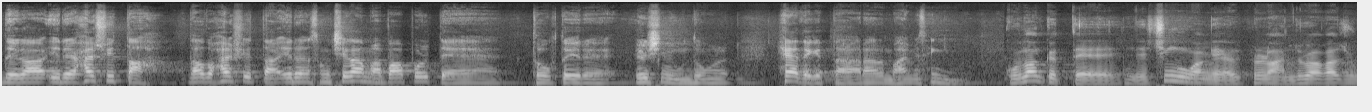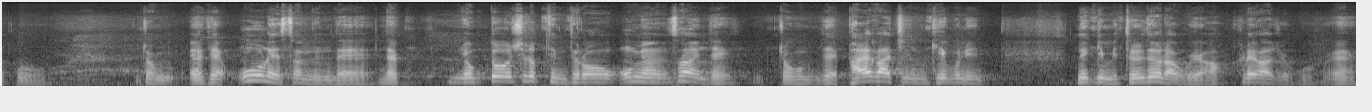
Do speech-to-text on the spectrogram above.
내가 이래 할 수 있다. 나도 할 수 있다. 이런 성취감을 맛볼 때 더욱더 이래 열심히 운동을 해야 되겠다라는 마음이 생깁니다. 고등학교 때 이제 친구 관계가 별로 안 좋아가지고 좀 이렇게 우울했었는데 이제 역도 실업팀 들어오면서 이제 조금 이제 밝아진 기분이 느낌이 들더라고요. 그래가지고 예.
